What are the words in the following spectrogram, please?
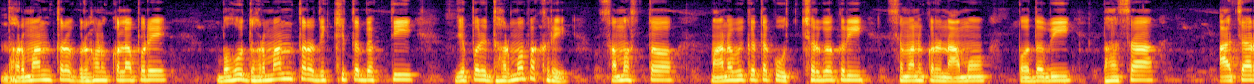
ଧର୍ମାନ୍ତର ଗ୍ରହଣ କଲା ପରେ ବହୁ ଧର୍ମାନ୍ତର ଦୀକ୍ଷିତ ବ୍ୟକ୍ତି ଯେପରି ଧର୍ମ ପାଖରେ ସମସ୍ତ ମାନବିକତାକୁ ଉତ୍ସର୍ଗ କରି ସେମାନଙ୍କର ନାମ ପଦବୀ ଭାଷା ଆଚାର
